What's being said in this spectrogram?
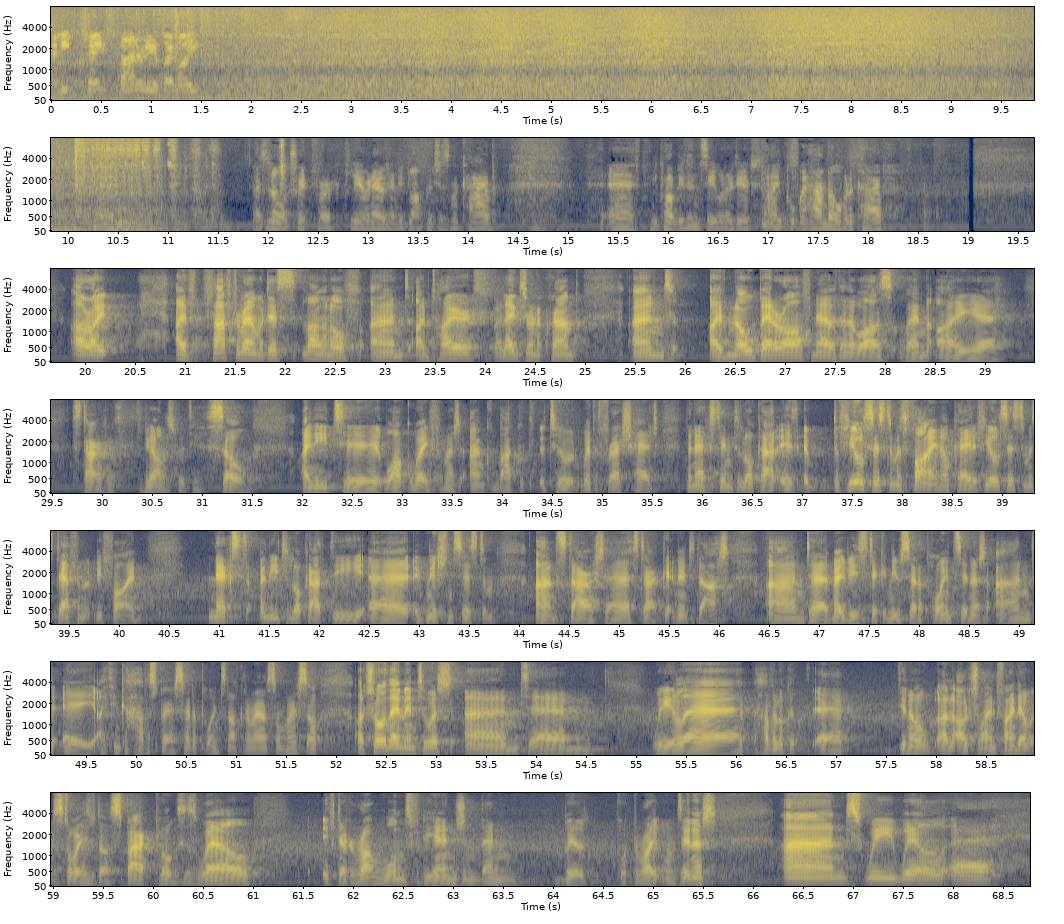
I need to change the battery in my light. That's an old trick for clearing out any blockages in the carb. Uh, you probably didn't see what I did. I put my hand over the carb. All right, I've faffed around with this long enough, and I'm tired. My legs are in a cramp, and I'm no better off now than I was when I uh, started. To be honest with you, so I need to walk away from it and come back to it with a fresh head. The next thing to look at is uh, the fuel system is fine. Okay, the fuel system is definitely fine. Next, I need to look at the uh, ignition system and start uh, start getting into that, and uh, maybe stick a new set of points in it. And a, I think I have a spare set of points knocking around somewhere, so I'll throw them into it, and um, we'll uh, have a look at. Uh, you know, I'll, I'll try and find out what the story is with those spark plugs as well. If they're the wrong ones for the engine, then we'll put the right ones in it, and we will.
